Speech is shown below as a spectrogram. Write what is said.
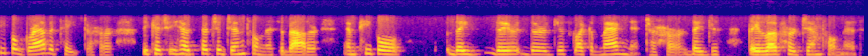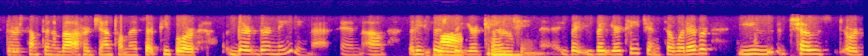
people gravitate to her because she has such a gentleness about her, and people they they're they're just like a magnet to her. They just they love her gentleness. There's something about her gentleness that people are they're they're needing that. And um, but he says Wow. that you're teaching, but but you're teaching. So whatever you chose or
